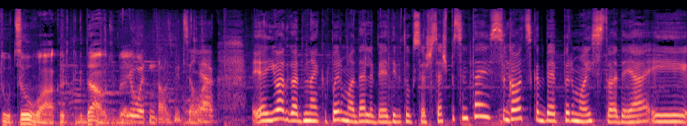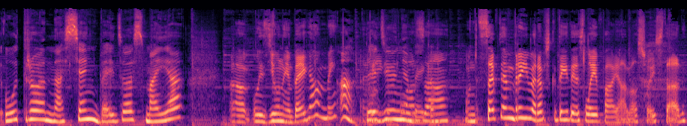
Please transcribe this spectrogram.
Tu cilvēku ir tik daudz, bet Ļoti daudz bija cilvēku. Jā, jo atgādināju, ka pirmā daļa bija 2016. gads, kad bija pirmā izstāde, jā, i otro nesen beidzos maijā. Līdz jūnija beigām bija. Ah, līdz jūnija beigām. Un septembrī var apskatīties Liepājā vēl šo izstādi.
